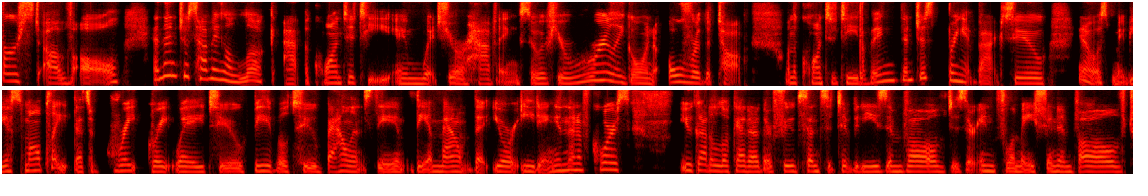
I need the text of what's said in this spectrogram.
first of all, and then just having a look at the quantity in which you're having. So if you're really going over the top on the quantity of having, then just bring it back to, you know, maybe a small plate. That's a great, great way to be able to balance the, the amount that you're eating. And then of course, you got to look at other food sensitivities involved. Is there inflammation involved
